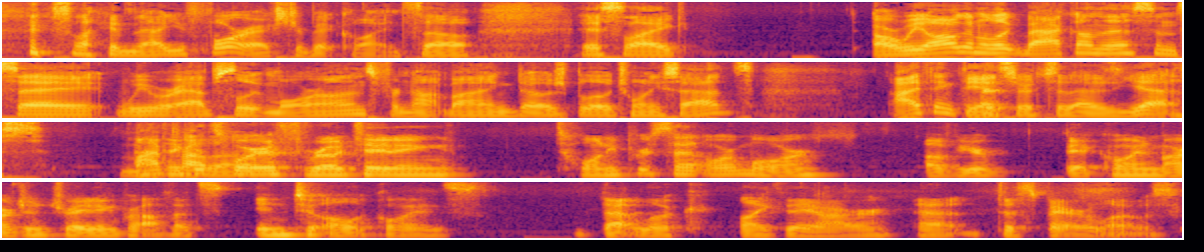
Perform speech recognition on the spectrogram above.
it's like now you four extra Bitcoin. So it's like, are we all going to look back on this and say we were absolute morons for not buying Doge below twenty Sats? I think the answer to that is yes. My I think problem, it's worth rotating 20% or more of your Bitcoin margin trading profits into altcoins that look like they are at despair lows.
